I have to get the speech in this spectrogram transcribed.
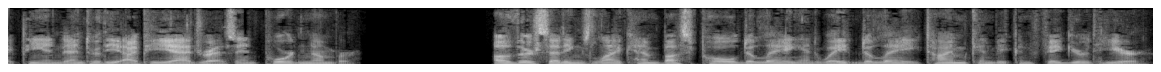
IP and enter the IP address and port number. Other settings like MBus poll delay and wait delay time can be configured here.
